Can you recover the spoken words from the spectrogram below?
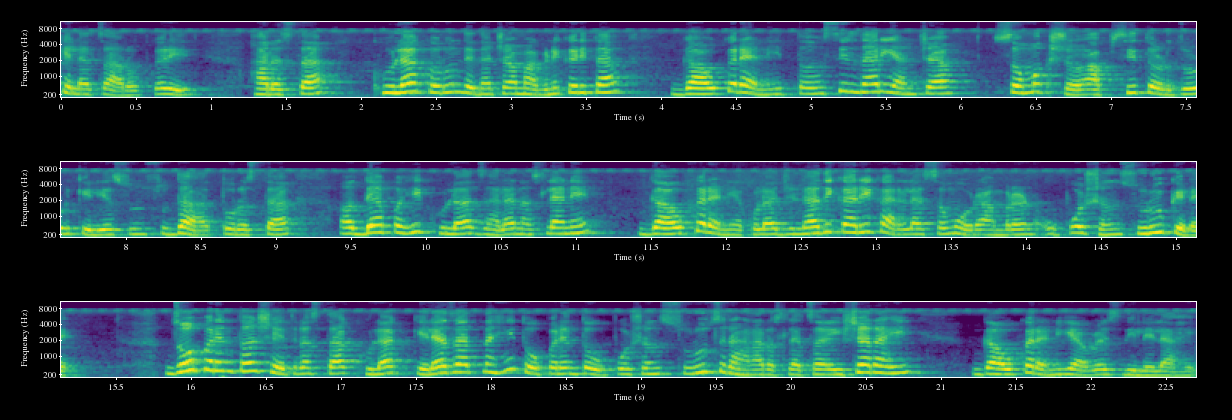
केल्याचा आरोप करीत हा रस्ता खुला करून देण्याच्या मागणीकरिता गावकऱ्यांनी तहसीलदार यांच्या समक्ष आपसी तडजोड केली असून सुद्धा तो रस्ता अद्यापही खुला झाला नसल्याने गावकऱ्यांनी अकोला जिल्हाधिकारी कार्यालयासमोर आमरण उपोषण सुरू केले जोपर्यंत शेतरस्ता खुला केला जात नाही तोपर्यंत उपोषण सुरूच राहणार असल्याचा इशाराही गावकऱ्यांनी यावेळेस दिलेला आहे.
